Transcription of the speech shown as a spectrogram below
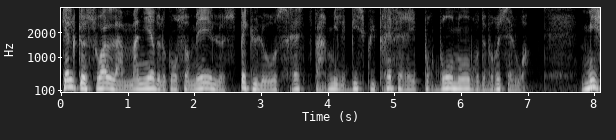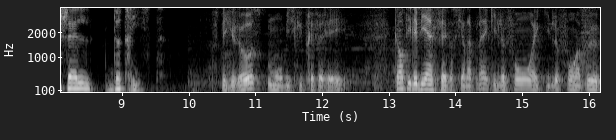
Quelle que soit la manière de le consommer, le spéculoos reste parmi les biscuits préférés pour bon nombre de Bruxellois. Michel de Triste. Spéculoos, mon biscuit préféré, quand il est bien fait, parce qu'il y en a plein qui le font et qui le font un peu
